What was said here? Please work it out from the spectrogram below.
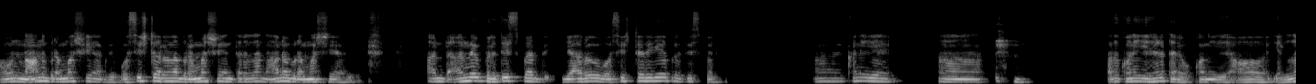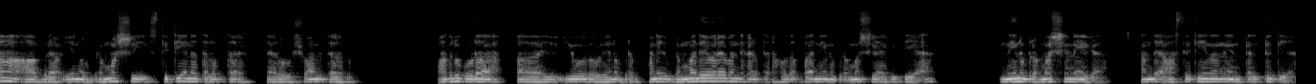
ಅವನು ನಾನು ಬ್ರಹ್ಮಶ್ರೀ ಆಗ್ಬೇಕು ವಸಿಷ್ಠರನ್ನ ಬ್ರಹ್ಮಶ್ರೀ ಅಂತಾರಲ್ಲ, ನಾನು ಬ್ರಹ್ಮಶ್ರೀ ಆಗ್ಬೇಕು ಅಂತ ಅಂದ್ರೆ ಪ್ರತಿಸ್ಪರ್ಧಿ. ಯಾರು ವಸಿಷ್ಠರಿಗೆ ಪ್ರತಿಸ್ಪರ್ಧಿ. ಕೊನೆಗೆ, ಆ ಅದು ಕೊನೆಗೆ ಹೇಳ್ತಾರೆ, ಕೊನೆಗೆ, ಆ, ಎಲ್ಲಾ ಆ ಬ್ರ, ಏನು ಬ್ರಹ್ಮಶ್ರೀ ಸ್ಥಿತಿಯನ್ನ ತಲುಪ್ತಾರೆ, ಯಾರು ವಿಶ್ವಾಮಿತ್ರರು. ಆದ್ರೂ ಕೂಡ ಇವರು ಏನು ಕೊನೆಗೆ ಬ್ರಹ್ಮದೇವರೇ ಬಂದು ಹೇಳ್ತಾರೆ, ಹೌದಪ್ಪ, ನೀನು ಬ್ರಹ್ಮಶ್ರೀ ಆಗಿದ್ದೀಯಾ? ನೀನು ಬ್ರಹ್ಮಶ್ರೀನೇ ಈಗ. ಅಂದ್ರೆ ಆ ಸ್ಥಿತಿಯನ್ನ ನೀನು ತಲುಪಿದ್ದೀಯಾ?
